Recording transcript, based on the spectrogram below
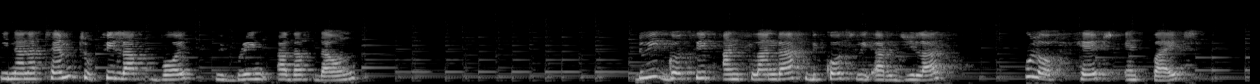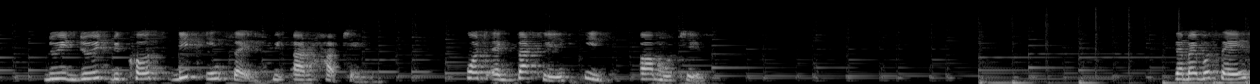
in an attempt to fill up voids, we bring others down? Do we gossip and slander because we are jealous, full of hate and spite? Do we do it because deep inside we are hurting? What exactly is our motive? The Bible says,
